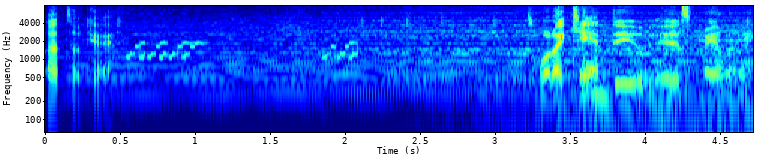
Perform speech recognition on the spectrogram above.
That's okay. So what I can do is melee.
